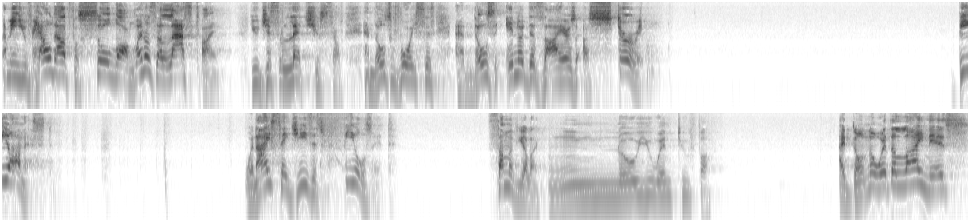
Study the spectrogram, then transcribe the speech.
I mean, you've held out for so long. When was the last time you just let yourself? And those voices and those inner desires are stirring. Be honest. When I say Jesus feels it, some of you are like, mm, no, you went too far. I don't know where the line is,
